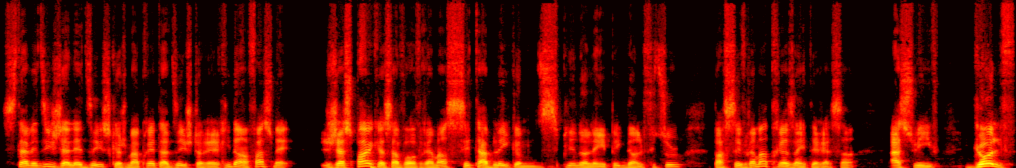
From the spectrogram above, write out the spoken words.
si tu avais dit que j'allais dire ce que je m'apprête à dire, je t'aurais ri d'en face, mais j'espère que ça va vraiment s'établir comme discipline olympique dans le futur parce que c'est vraiment très intéressant à suivre. Golf,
